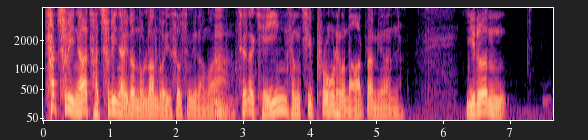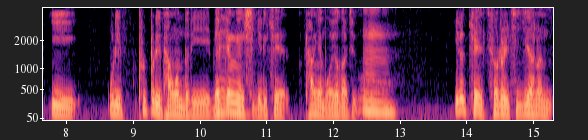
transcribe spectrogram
차출이냐 자출이냐 이런 논란도 있었습니다만 음. 제가 개인 정치 프로그램에 나왔다면 이런 이 우리 풀뿌리 당원들이 몇백 네. 명씩 이렇게 당에 모여가지고 음. 이렇게 저를 지지하는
